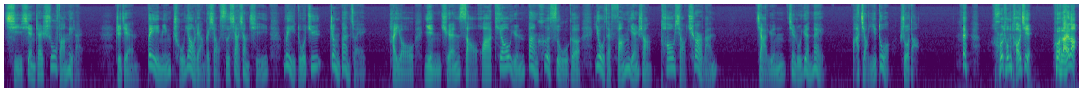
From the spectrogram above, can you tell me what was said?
起献斋书房里来。只见贝明、除药两个小厮下象棋，魏夺居正拌嘴，还有引泉、扫花、挑云、半鹤四五个，又在房檐上掏小雀儿玩。贾云进入院内，把脚一跺，说道：“哼，猴童淘气，我来了。”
